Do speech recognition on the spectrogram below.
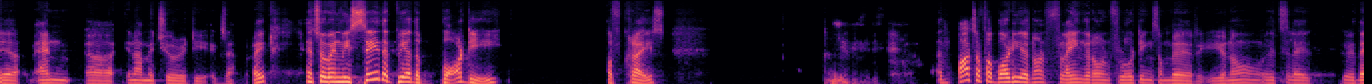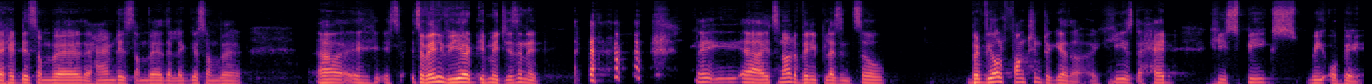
uh, and uh, in our maturity example, right? And so when we say that we are the body of Christ, parts of our body are not flying around, floating somewhere, you know, it's like the head is somewhere, the hand is somewhere, the leg is somewhere. Uh, it's, it's a very weird image, isn't it? yeah, it's not a very pleasant. So but we all function together. He is the head, he speaks, we obey.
